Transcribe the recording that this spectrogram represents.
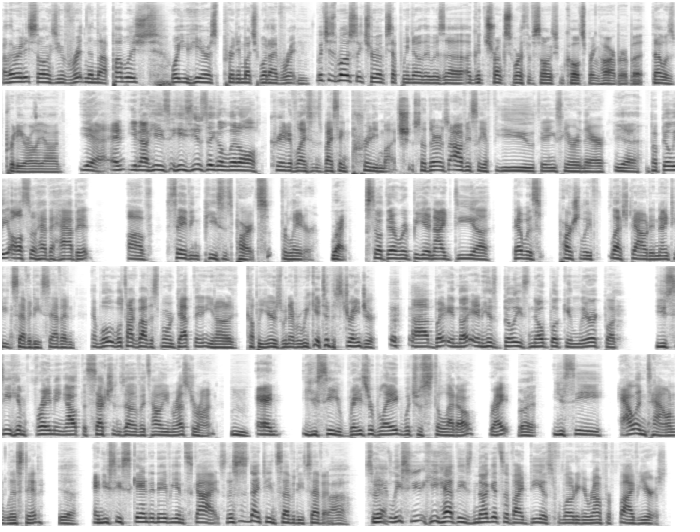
Are there any songs you have written and not published? What you hear is pretty much what I've written, which is mostly true, except we know there was a, a good trunk's worth of songs from Cold Spring Harbor, but that was pretty early on. Yeah, and you know he's he's using a little creative license by saying pretty much. So there's obviously a few things here and there, Yeah. but Billy also had the habit of saving pieces parts for later. Right. So there would be an idea that was partially fleshed out in 1977, and we'll we'll talk about this more in depth, in, you know, in a couple years whenever we get to the Stranger. uh, but in the in his Billy's notebook and lyric book, you see him framing out the sections of Italian restaurant, Hmm. and you see Razor Blade, which was stiletto, right? Right. You see Allentown listed, Yeah. And you see Scandinavian skies. This is 1977. Wow. So Yeah. at least you, he had these nuggets of ideas floating around for five years,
